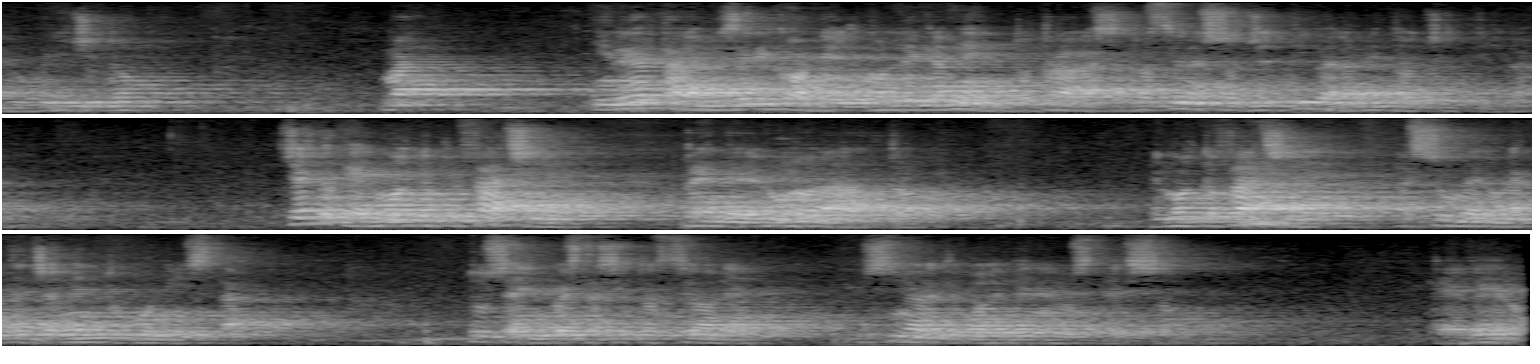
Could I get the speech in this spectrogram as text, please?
è un rigido, ma in realtà la misericordia è il collegamento tra la situazione soggettiva e la meta oggettiva. Certo che è molto più facile prendere l'uno o l'altro, è molto facile assumere un atteggiamento buonista. Tu sei in questa situazione, il Signore ti vuole bene lo stesso, che è vero,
